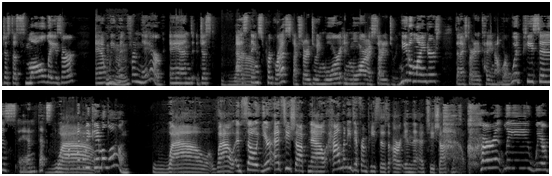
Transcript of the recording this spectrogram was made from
just a small laser and we mm-hmm. went from there. And just wow. as things progressed, I started doing more and more. I started doing needle minders. Then I started cutting out more wood pieces. And that's wow. how we came along. Wow. Wow. And so your Etsy shop now, how many different pieces are in the Etsy shop now? Currently, we're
